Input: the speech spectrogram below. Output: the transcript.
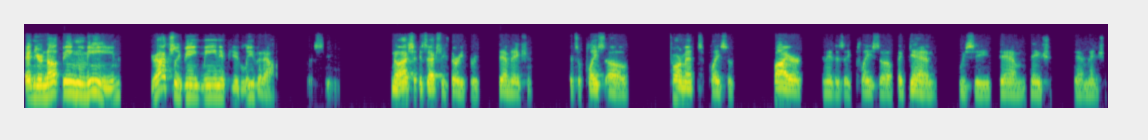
And you're not being mean. You're actually being mean if you leave it out. Let's see. No, actually, it's actually 33. Damnation. It's a place of torment, it's a place of fire, and it is a place of, again, we see damnation. Damnation.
